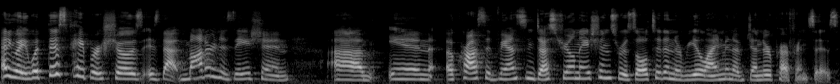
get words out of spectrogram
anyway, what this paper shows is that modernization um, in across advanced industrial nations resulted in a realignment of gender preferences.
